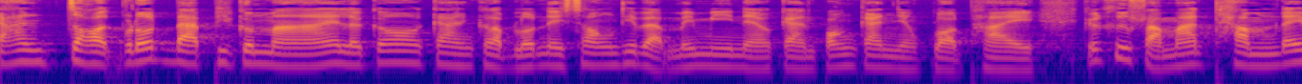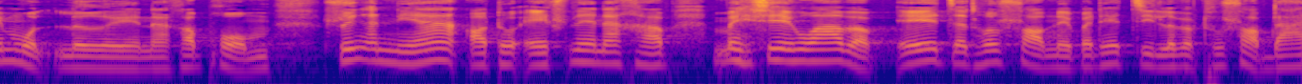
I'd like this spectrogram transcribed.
การจอดรถแบบผิดกฎหมาย แล้วก็การกลับรถในช่องที่แบบไม่มีแนวการป้องกันอย่างปลอดภัย ก็คือสามารถทำได้หมดเลยนะครับผม ซึ่งอันเนี้ย Auto X เนี่ยนะครับ ไม่ใช่ว่าแบบเอ๊ะจะทดสอบในประเทศจีนแล้วแบบทดสอบได้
